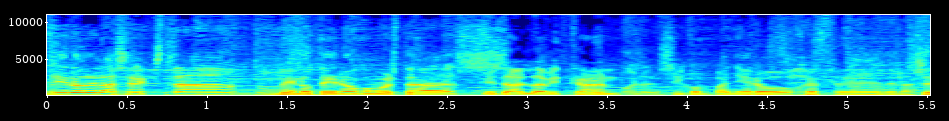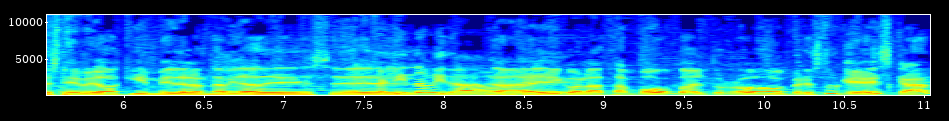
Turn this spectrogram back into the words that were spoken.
Compañero de la sexta, Melotero, ¿cómo estás? ¿Qué tal, David Kahn? Bueno, sí, compañero jefe de la sexta. Te veo aquí en medio de las navidades. eh. ¡Feliz Navidad! hombre! Ahí con la zambomba, el turrón. ¿Pero esto qué es, Kahn?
